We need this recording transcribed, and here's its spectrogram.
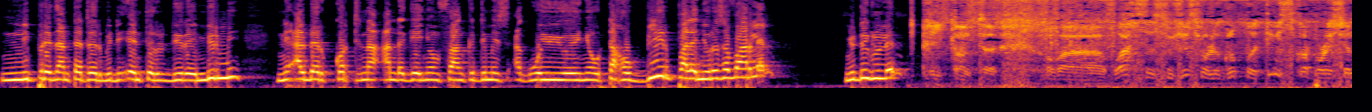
ni présentateur bi di introduire mbir mi ni Albert Cortina ànd ak ñoom Frank Timis ak wayu yooyu ñëw taxaw biir palais ñu recevoir leen ñu déglu leen On va voir ce sujet sur le groupe Timis Corporation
